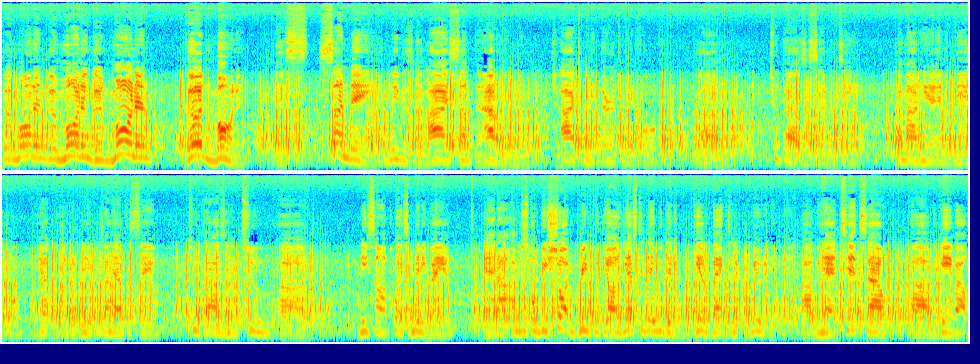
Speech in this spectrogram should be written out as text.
Good morning, good morning, good morning, good morning. It's Sunday. I believe it's July something. I don't even know. July 23rd, 24th, um, 2017. I'm out here in a vehicle. Yep, one of the vehicles I have for sale. 2002 uh, Nissan Quest minivan. And uh, I'm just going to be short and brief with y'all. Yesterday we did a give back to the community. Uh, we had tents out. Uh, we gave out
